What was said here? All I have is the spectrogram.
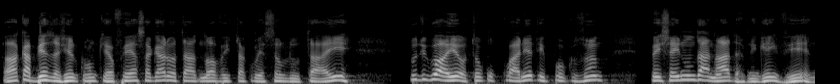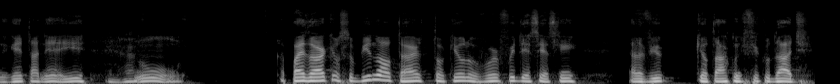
A cabeça da gente como que é. Foi essa garotada nova que tá começando a lutar aí, tudo igual eu, tô com 40 e poucos anos, isso aí não dá nada, ninguém vê, ninguém tá nem aí. Uhum. Não... Rapaz, a hora que eu subi no altar, toquei o louvor, fui descer assim, ela viu que eu tava com dificuldade.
